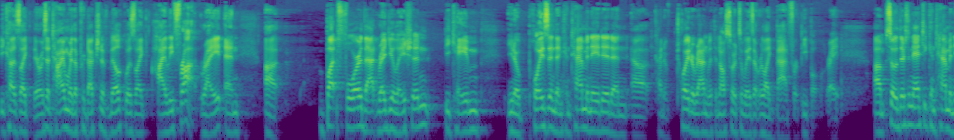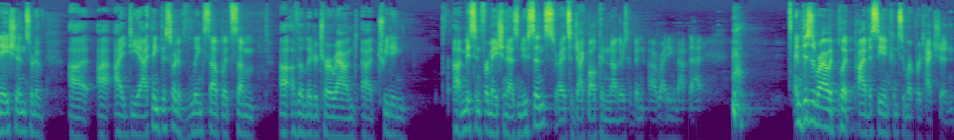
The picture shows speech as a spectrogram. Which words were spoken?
because like there was a time where the production of milk was like highly fraught, right? And uh, but for that regulation became you know, poisoned and contaminated and uh, kind of toyed around with in all sorts of ways that were like bad for people, right? Um, so there's an anti-contamination sort of uh, uh, idea. I think this sort of links up with some uh, of the literature around uh, treating misinformation as nuisance, right? So Jack Balkin and others have been writing about that. and this is where I would put privacy and consumer protection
